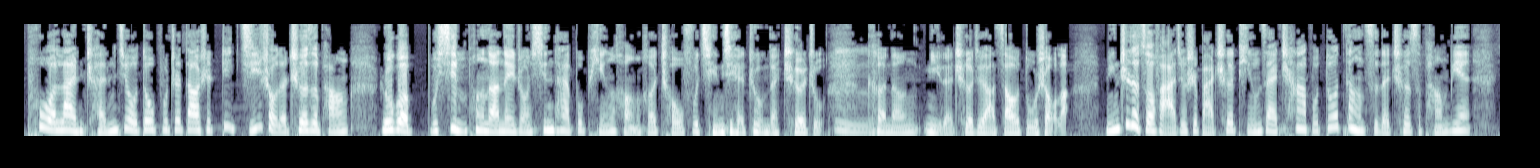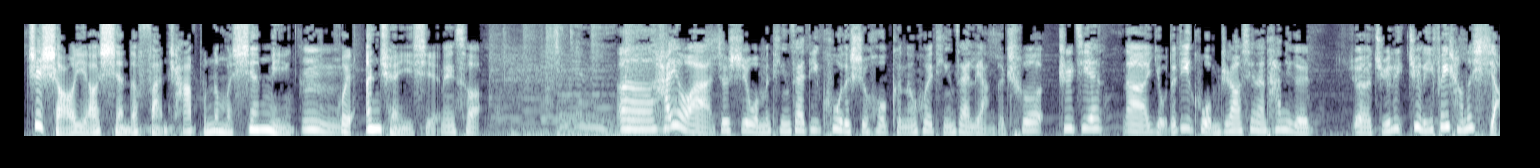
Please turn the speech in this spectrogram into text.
破烂陈旧都不知道是第几手的车子旁，如果不幸碰到那种心态不平衡和仇富情节重的车主，嗯，可能你的车就要遭毒手了。明智的做法就是把车停在差不多档次的车子旁边，至少也要显得反差不那么鲜明，嗯，会安全一些。没错。嗯，还有啊，就是我们停在地库的时候，可能会停在两个车之间。那有的地库，我们知道现在它那个呃距离距离非常的小。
